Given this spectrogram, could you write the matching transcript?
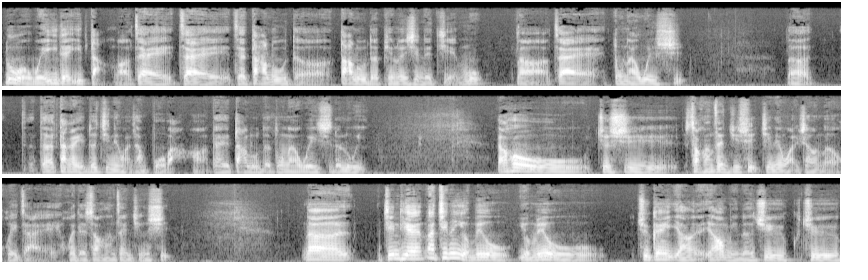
录我唯一的一档啊，在在在大陆的大陆的评论性的节目啊，在东南卫视，呃，大大概也都今天晚上播吧啊，在大陆的东南卫视的录影。然后就是少康战局室，今天晚上呢会在会在少康战局室。那。今天那今天有没有有没有去跟杨杨耀明呢去去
